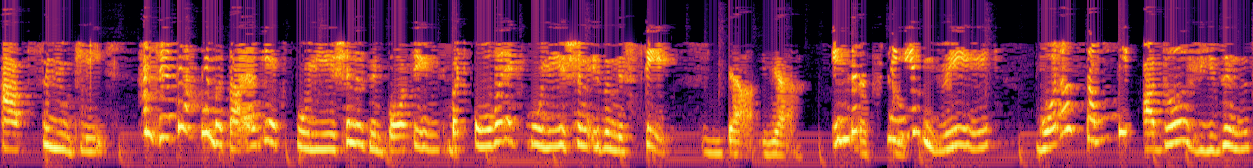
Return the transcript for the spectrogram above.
Absolutely. And जैसे आपने बताया कि exfoliation is important, but over exfoliation is a mistake. Yeah, yeah. In the same way, what are some of the other reasons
